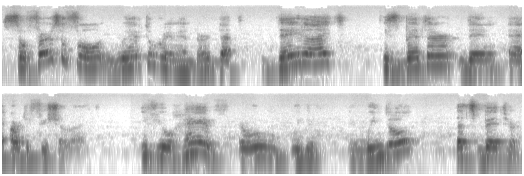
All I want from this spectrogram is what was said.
So, first of all, we have to remember that daylight is better than uh, artificial light if you have a room with a, a window, that's better.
